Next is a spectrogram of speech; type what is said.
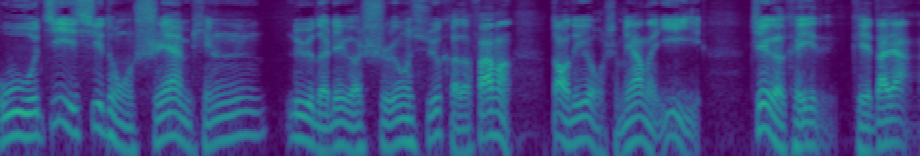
五 G 系统实验频率的这个使用许可的发放到底有什么样的意义？这个可以给大家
